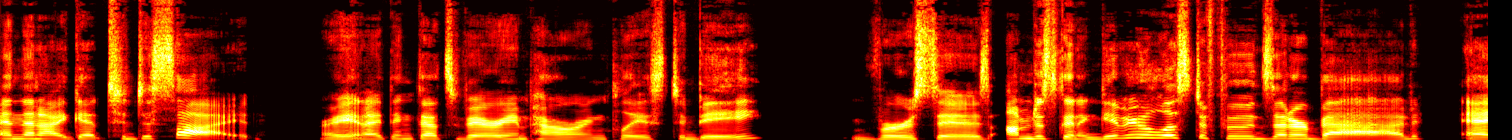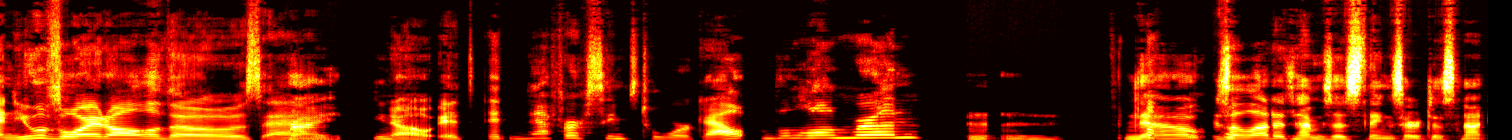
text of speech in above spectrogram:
and then I get to decide. Right. And I think that's a very empowering place to be versus I'm just going to give you a list of foods that are bad and you avoid all of those. And, right. you know, it, it never seems to work out in the long run. Mm-mm. No, because a lot of times those things are just not,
